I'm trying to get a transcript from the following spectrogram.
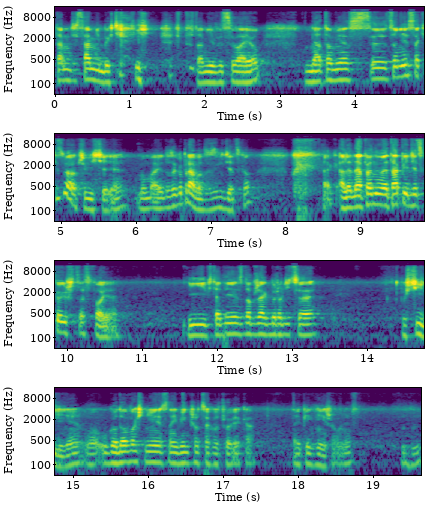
tam, gdzie sami by chcieli, to tam je wysyłają. Natomiast y, co nie jest takie złe oczywiście, nie? Bo mają do tego prawo, to jest ich dziecko. tak? Ale na pewnym etapie dziecko już chce swoje. I wtedy jest dobrze, jakby rodzice odpuścili, nie? Bo ugodowość nie jest największą cechą człowieka. Najpiękniejszą, nie? Mhm.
